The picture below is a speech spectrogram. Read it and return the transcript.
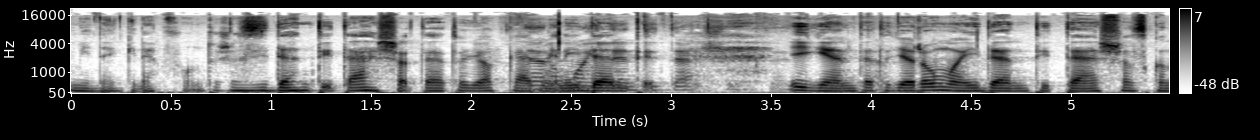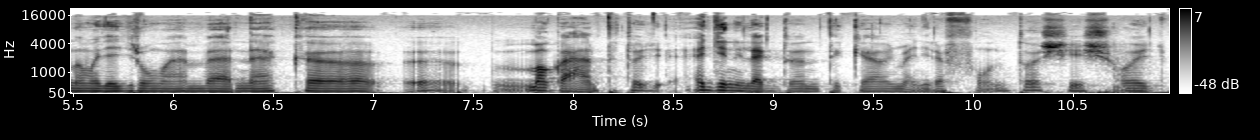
Mindenkinek fontos az identitása, tehát hogy akármilyen identitás. Igen, tehát hogy a roma identitás azt gondolom, hogy egy roma embernek magán, tehát hogy egyénileg döntik el, hogy mennyire fontos, és hogy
